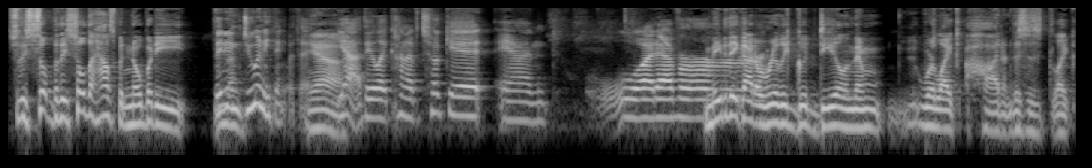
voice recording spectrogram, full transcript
So they sold, but they sold the house, but nobody. They didn't do anything with it. Yeah. yeah. They like kind of took it and whatever. Maybe they got a really good deal, and then we're like, ah, I don't. This is like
